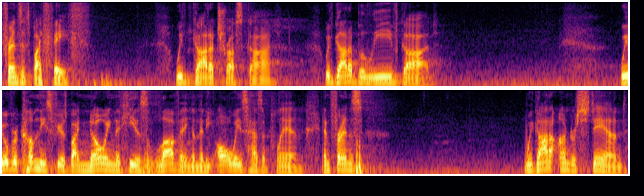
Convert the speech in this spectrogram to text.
Friends, it's by faith. We've got to trust God. We've got to believe God. We overcome these fears by knowing that He is loving and that He always has a plan. And, friends, we got to understand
